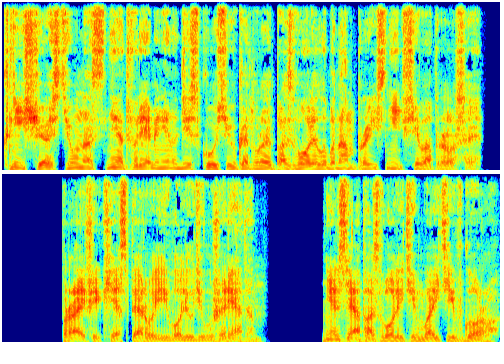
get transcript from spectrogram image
К несчастью, у нас нет времени на дискуссию, которая позволила бы нам прояснить все вопросы. Прайфик Хесперу и его люди уже рядом. Нельзя позволить им войти в гору.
